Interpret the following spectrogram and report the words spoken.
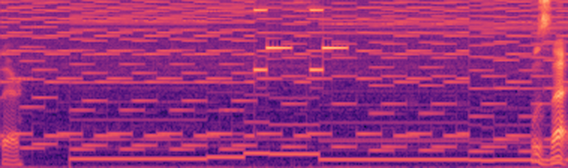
There. Was that?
